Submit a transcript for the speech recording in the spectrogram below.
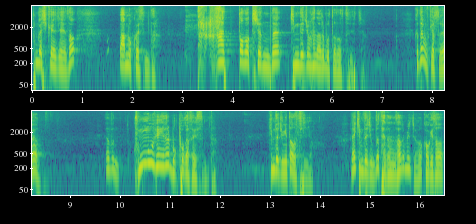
통과시켜야지 해서 마음 먹고 했습니다. 다 떨어뜨렸는데 김대중 하나를 못 떨어뜨렸죠. 그때 웃겼어요. 여러분 국무회의를 목포 가서 했습니다. 김대중이 떨어뜨리려고. 네, 김대중도 대단한 사람이죠. 거기서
